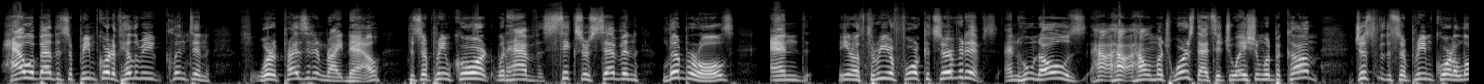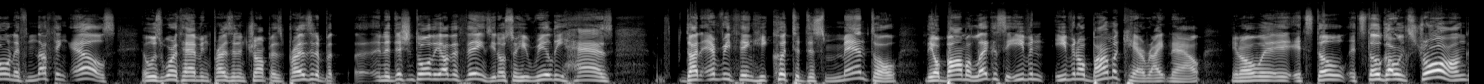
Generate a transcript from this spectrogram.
How about the Supreme Court? If Hillary Clinton were president right now, the Supreme Court would have six or seven liberals and you know, three or four conservatives. And who knows how, how, how much worse that situation would become. Just for the Supreme Court alone, if nothing else, it was worth having President Trump as president. But uh, in addition to all the other things, you know, so he really has done everything he could to dismantle the Obama legacy. Even even Obamacare right now, you know, it, it's still it's still going strong,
